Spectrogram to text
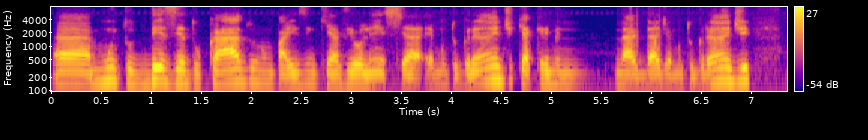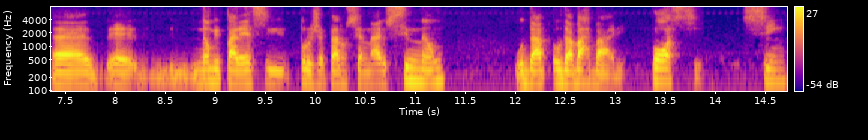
é, muito deseducado, num país em que a violência é muito grande, que a criminalidade é muito grande. É, é, não me parece projetar um cenário senão o da, o da barbárie. Posse, sim,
